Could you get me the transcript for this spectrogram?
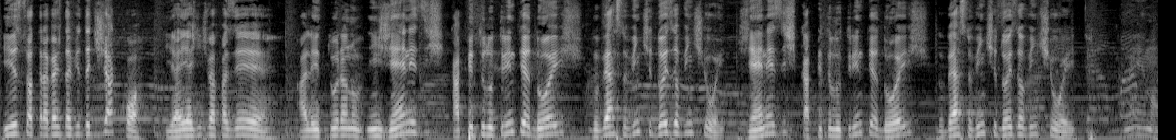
Isso através da vida de Jacó. E aí a gente vai fazer a leitura no, em Gênesis, capítulo 32, do verso 22 ao 28. Gênesis, capítulo 32, do verso 22 ao 28. Amém, irmão?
